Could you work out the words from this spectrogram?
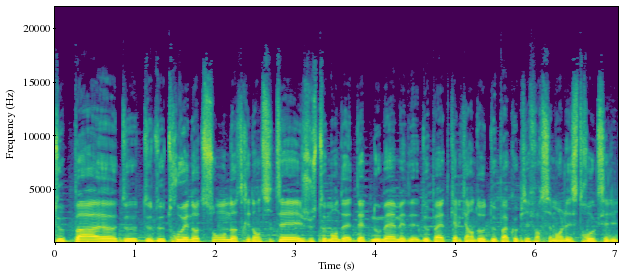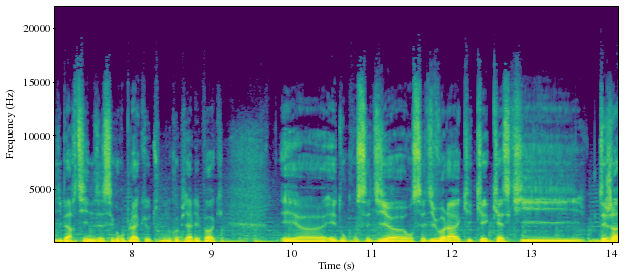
de pas euh, de, de- trouver notre son, notre identité et justement d'être d'être nous-mêmes et de, de pas être quelqu'un d'autre, de pas copier forcément les Strokes et les Libertines et ces groupes-là que tout le monde copiait à l'époque. Et, euh, et donc on s'est dit, euh, on s'est dit voilà, qu'est- qu'est- qu'est-ce qui déjà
